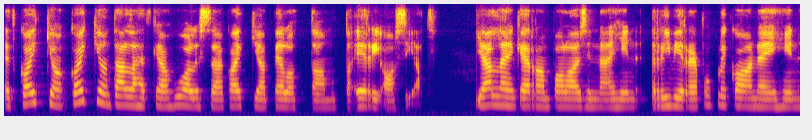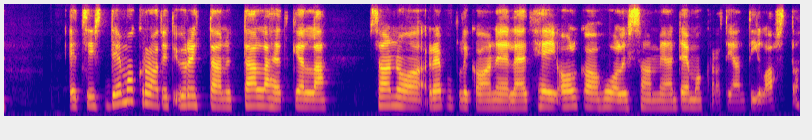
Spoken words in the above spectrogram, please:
että kaikki, on, kaikki on tällä hetkellä huolissa ja kaikkia pelottaa, mutta eri asiat. Jälleen kerran palaisin näihin rivirepublikaaneihin, että siis demokraatit yrittää nyt tällä hetkellä sanoa republikaaneille, että hei, olkaa huolissaan meidän demokratian tilasta.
